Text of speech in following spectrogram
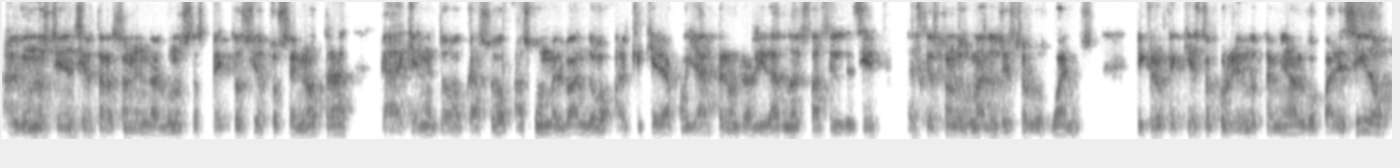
Algunos tienen cierta razón en algunos aspectos y otros en otras. Cada quien en todo caso asume el bando al que quiere apoyar, pero en realidad no es fácil decir, es que son los malos y estos los buenos. Y creo que aquí está ocurriendo también algo parecido.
